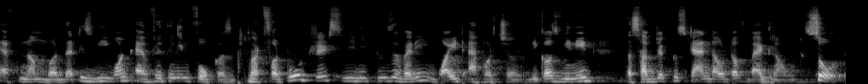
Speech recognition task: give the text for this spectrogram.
f number that is we want everything in focus but for portraits we need to use a very wide aperture because we need the subject to stand out of background so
